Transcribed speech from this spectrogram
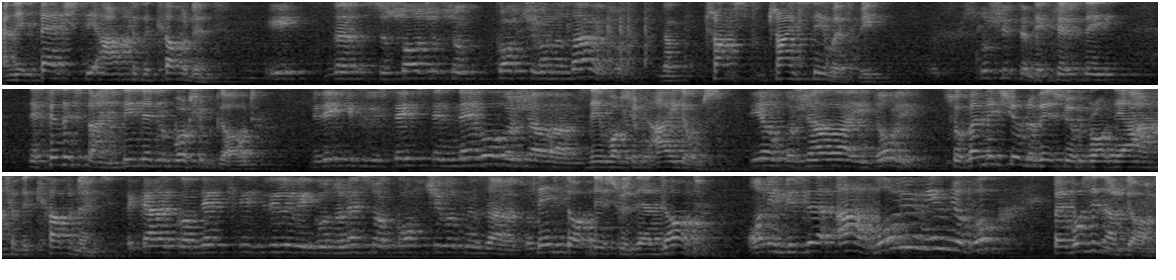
And they fetched the Ark of the Covenant. и да се соочат со ковчегот на заветот. Now, try, try and stay with me. Слушайте ме, Because the, the Philistines, they didn't worship God. бидејќи филистејците не го обожаваа, They worshipped idols. тие обожаваа идоли. So when the children of Israel brought the Ark of the Covenant, Така да кога деците Израилеви го донесоа ковчегот на заветот, they thought this was their God. они мислеа, а, волио нивниот Бог. But it wasn't their God.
